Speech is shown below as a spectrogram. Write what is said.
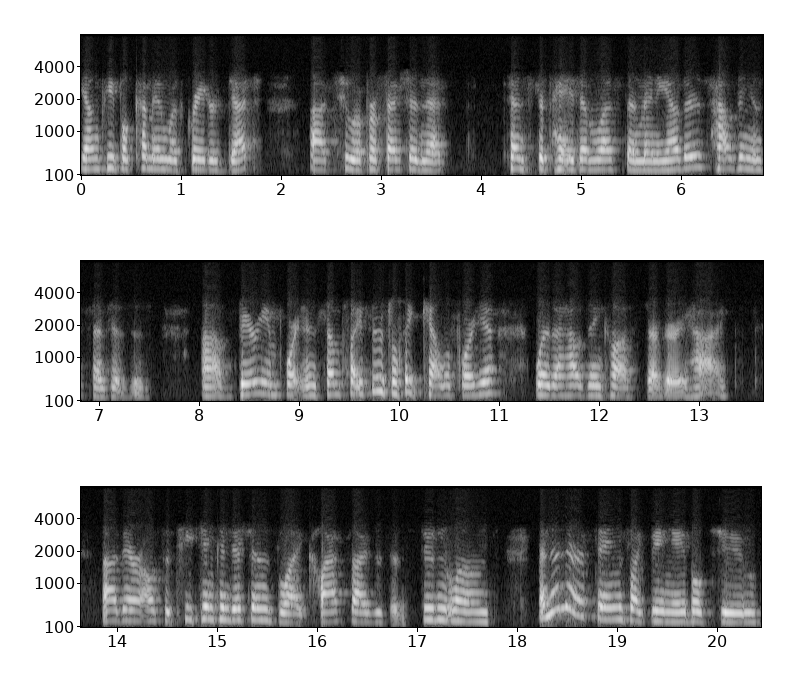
young people come in with greater debt uh, to a profession that tends to pay them less than many others. Housing incentives is very important in some places like California where the housing costs are very high. Uh, there are also teaching conditions like class sizes and student loans. And then there are things like being able to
